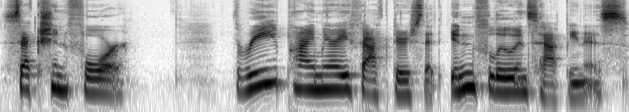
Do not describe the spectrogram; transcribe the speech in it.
Section 4 Three primary factors that influence happiness.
